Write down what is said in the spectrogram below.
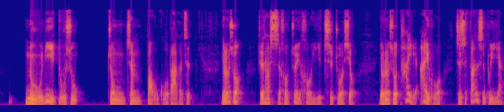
“努力读书，忠贞报国”八个字。有人说这是他死后最后一次作秀，有人说他也爱国，只是方式不一样。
